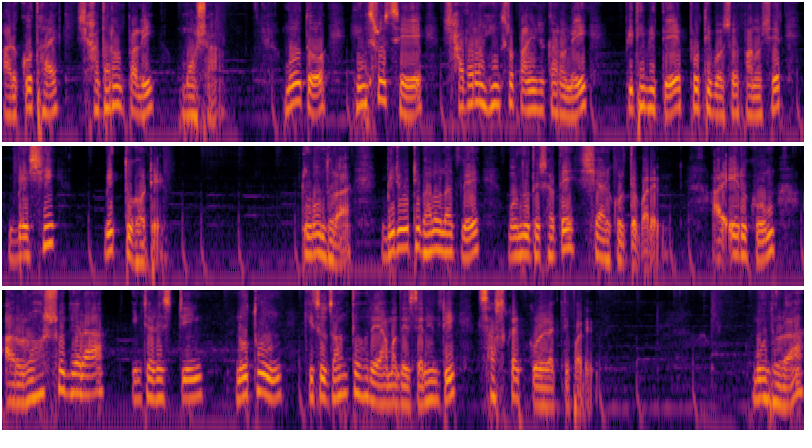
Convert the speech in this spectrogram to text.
আর কোথায় সাধারণ প্রাণী মশা? মূলত হিংস্র চেয়ে সাধারণ হিংস্র প্রাণীর কারণেই পৃথিবীতে প্রতি বছর মানুষের বেশি মৃত্যু ঘটে। বন্ধুরা, ভিডিওটি ভালো লাগলে বন্ধুদের সাথে শেয়ার করতে পারেন। আর এরকম আর রহস্য ঘেরা ইন্টারেস্টিং নতুন কিছু জানতে হলে আমাদের চ্যানেলটি সাবস্ক্রাইব করে রাখতে পারেন। বন্ধুরা,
